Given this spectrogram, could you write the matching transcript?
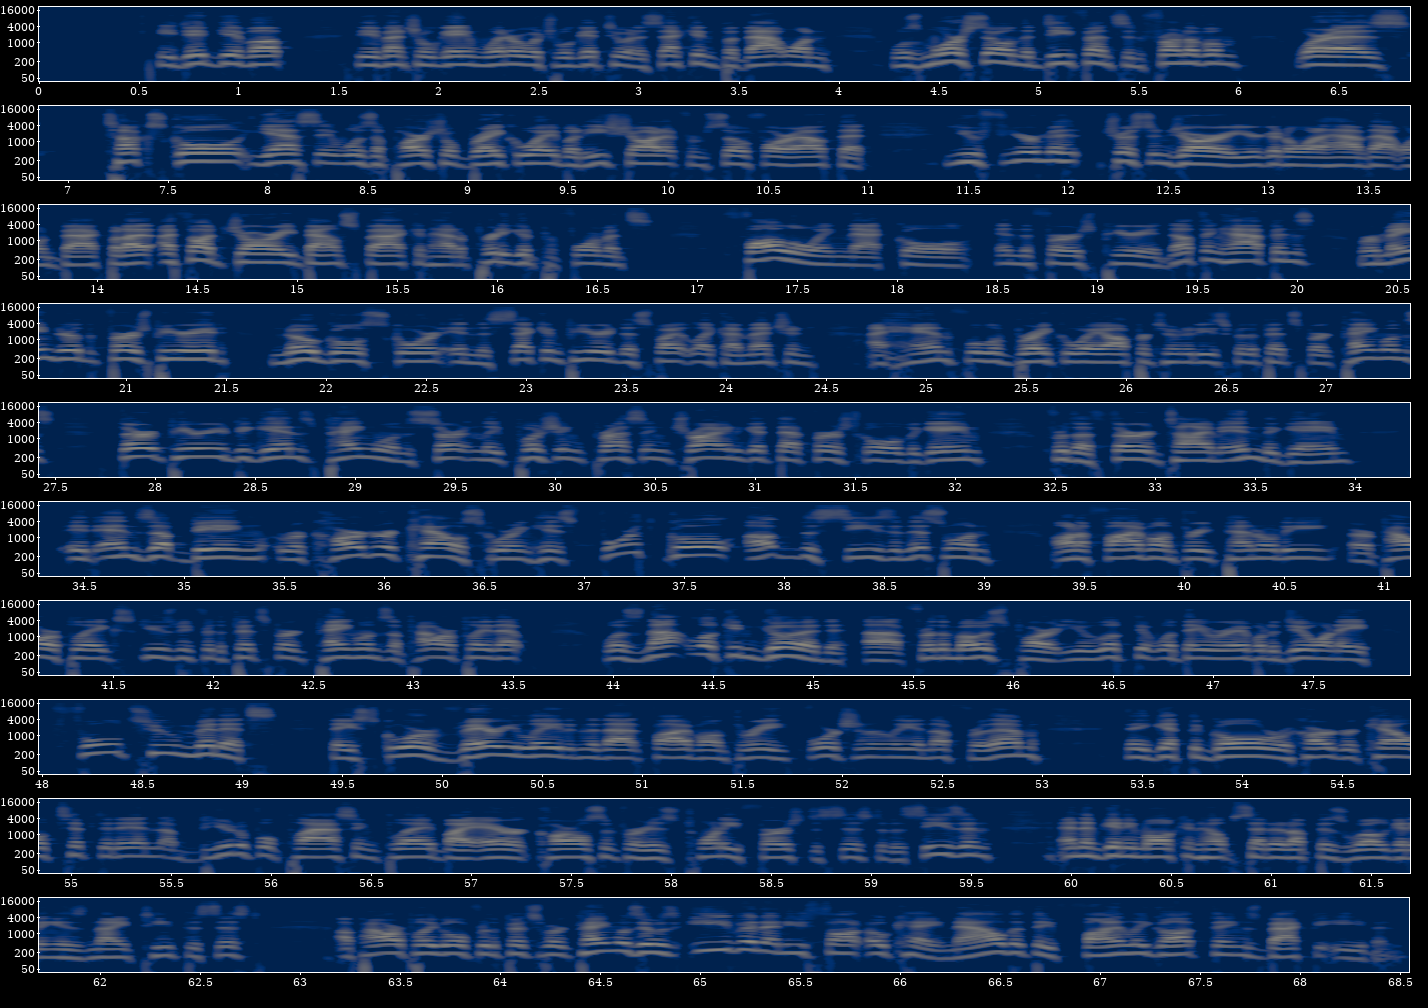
he did give up the eventual game winner, which we'll get to in a second, but that one was more so on the defense in front of him. Whereas Tuch's goal, yes, it was a partial breakaway, but he shot it from so far out that you, if you're Tristan Jarry, you're going to want to have that one back. But I, I thought Jarry bounced back and had a pretty good performance following that goal in the first period. Nothing happens. Remainder of the first period, no goals scored in the second period, despite, like I mentioned, a handful of breakaway opportunities for the Pittsburgh Penguins. Third period begins. Penguins certainly pushing, pressing, trying to get that first goal of the game for the third time in the game it ends up being Rickard Rakell scoring his fourth goal of the season. This one on a five on three penalty or power play, excuse me, for the Pittsburgh Penguins. A power play that was not looking good uh, for the most part. You looked at what they were able to do on a full two minutes. They score very late into that five on three. Fortunately enough for them, they get the goal. Rickard Rakell tipped it in. A beautiful passing play by Erik Karlsson for his 21st assist of the season. And Evgeny Malkin helped set it up as well, getting his 19th assist. A power play goal for the Pittsburgh Penguins. It was even, and you thought, okay, now that they finally got things back to even,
